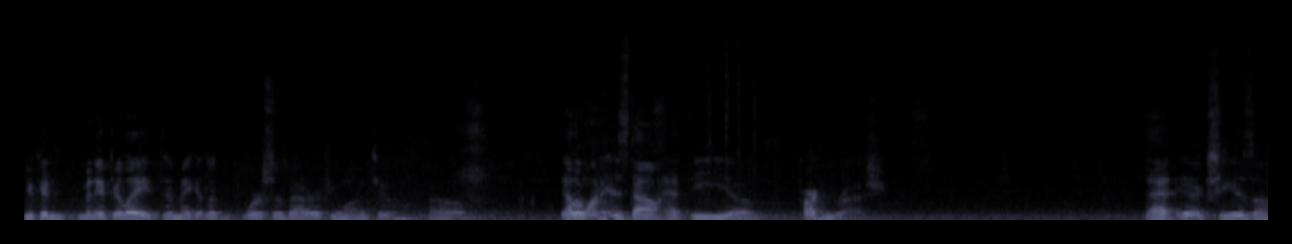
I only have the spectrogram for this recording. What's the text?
You can manipulate to make it look worse or better if you wanted to. Um, The other one is down at the, uh, parking garage. That actually is a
